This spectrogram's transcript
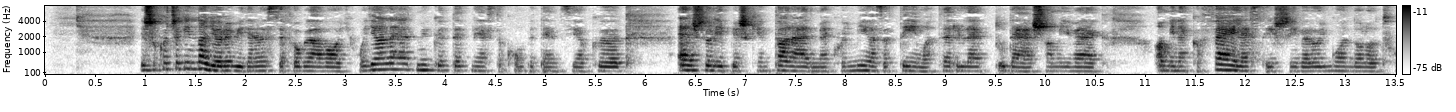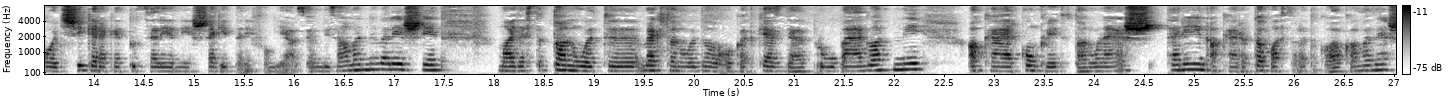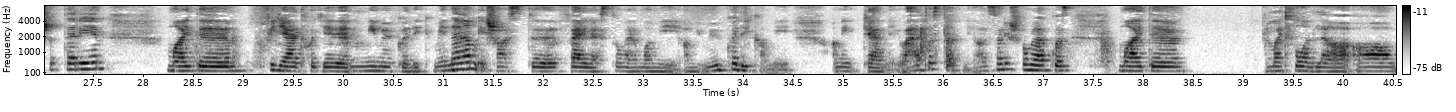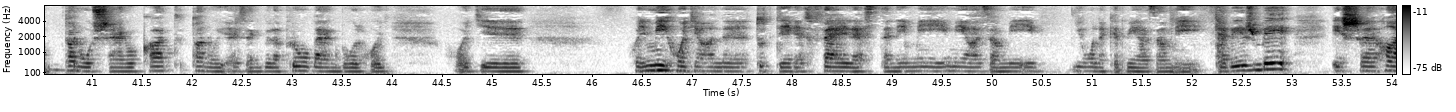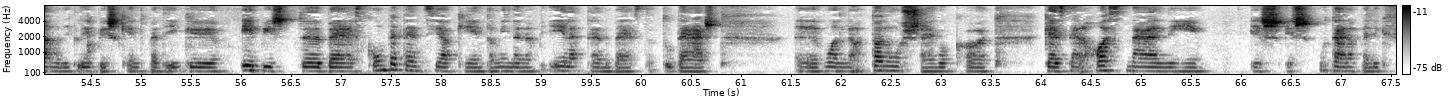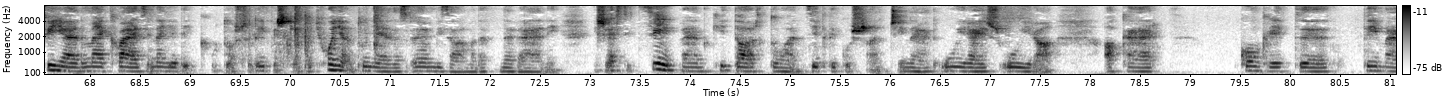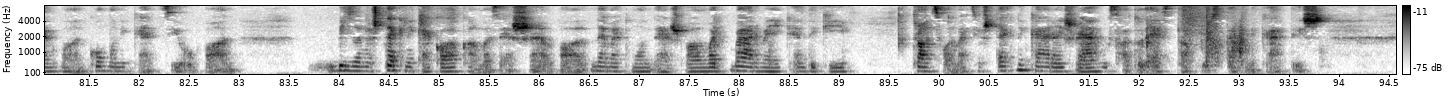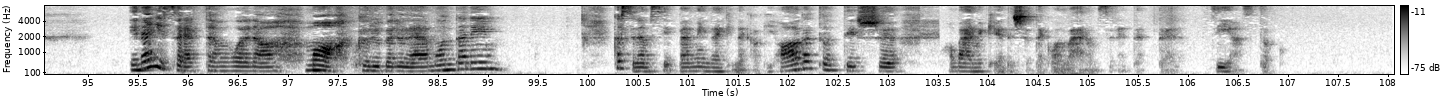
És akkor csak így nagyon röviden összefoglalva, hogy hogyan lehet működtetni ezt a kompetenciakört, első lépésként találd meg, hogy mi az a téma, terület, tudás, amivel aminek a fejlesztésével úgy gondolod, hogy sikereket tudsz elérni és segíteni fogja az önbizalmad növelését, majd ezt a tanult, megtanult dolgokat kezd el próbálgatni, akár konkrét tanulás terén, akár a tapasztalatok alkalmazása terén, majd figyeld, hogy mi működik, mi nem, és azt fejleszt tovább, ami, ami működik, ami, ami kell még változtatni, azzal is foglalkoz, majd majd fond le a, a tanulságokat, tanulj ezekből a próbákból, hogy, hogy, hogy mi hogyan tud téged fejleszteni, mi, mi az, ami jó neked, mi az, ami kevésbé, és harmadik lépésként pedig építsd be ezt kompetenciaként a mindennapi életedbe, ezt a tudást, von le a tanulságokat, kezd el használni, és, és utána pedig figyeld meg kvázi negyedik utolsó lépésként, hogy hogyan tudja ez az önbizalmadat növelni. És ezt itt szépen, kitartóan, ciklikusan csináld újra és újra, akár konkrét témákban, kommunikációban, bizonyos technikák alkalmazásával, nemetmondásban, vagy bármelyik eddigi transformációs technikára is ráhúzhatod ezt a plusz technikát is. Én ennyit szerettem volna ma körülbelül elmondani. Köszönöm szépen mindenkinek, aki hallgatott, és Ha bármi kérdésetek van, várom szeretettel. Sziasztok!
